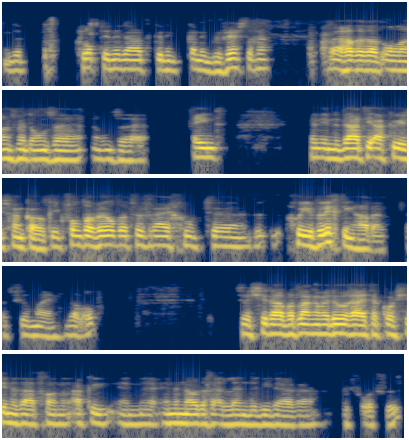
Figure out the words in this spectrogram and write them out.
Dat klopt inderdaad, kan ik, kan ik bevestigen. We hadden dat onlangs met onze, onze eend. En inderdaad, die accu is gaan koken. Ik vond al wel dat we vrij goed, goede verlichting hadden. Dat viel mij wel op. Dus als je daar wat langer mee doorrijdt, dan kost je inderdaad gewoon een accu en, uh, en de nodige ellende die daar uh, voortvloeit.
